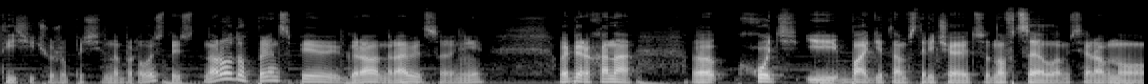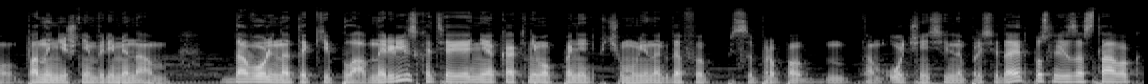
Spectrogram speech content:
тысяч уже почти набралось. То есть народу, в принципе, игра нравится. Они... Во-первых, она э, хоть и баги там встречаются, но в целом все равно по нынешним временам довольно-таки плавный релиз, хотя я никак не мог понять, почему иногда FPS там очень сильно проседает после заставок.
